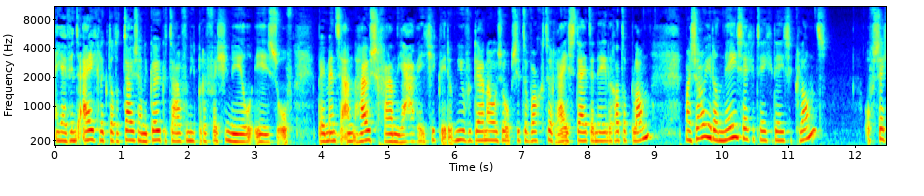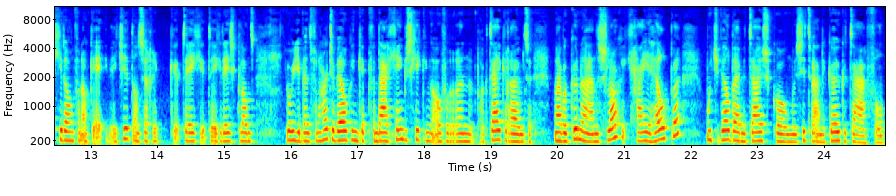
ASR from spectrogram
En jij vindt eigenlijk dat het thuis aan de keukentafel niet professioneel is. Of bij mensen aan huis gaan. Ja, weet je, ik weet ook niet of ik daar nou zo op zit te wachten. Reistijd en de hele rattenplan. Maar zou je dan nee zeggen tegen deze klant? Of zeg je dan van oké, weet je, dan zeg ik tegen, tegen deze klant: joh, je bent van harte welkom. Ik heb vandaag geen beschikking over een praktijkruimte, maar we kunnen aan de slag. Ik ga je helpen. Moet je wel bij me thuis komen? Zitten we aan de keukentafel?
